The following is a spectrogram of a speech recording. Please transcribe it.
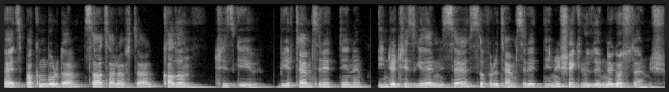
Evet bakın burada sağ tarafta kalın çizgiyi bir temsil ettiğini, ince çizgilerin ise sıfırı temsil ettiğini şekil üzerinde göstermiş.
